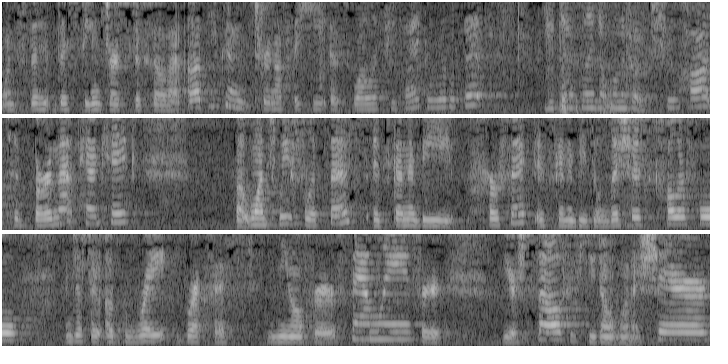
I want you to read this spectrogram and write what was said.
Once the, the steam starts to fill that up, you can turn up the heat as well if you'd like a little bit. You definitely don't wanna go too hot to burn that pancake. But once we flip this, it's gonna be perfect. It's gonna be delicious, colorful, and just a, a great breakfast meal for family, for yourself if you don't wanna share.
